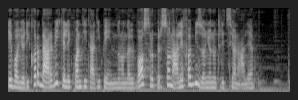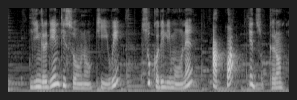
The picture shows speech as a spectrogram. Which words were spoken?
e voglio ricordarvi che le quantità dipendono dal vostro personale fabbisogno nutrizionale. Gli ingredienti sono kiwi, succo di limone, acqua e zucchero.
